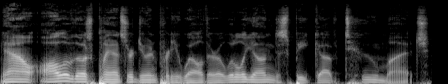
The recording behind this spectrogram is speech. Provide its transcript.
Now, all of those plants are doing pretty well. They're a little young to speak of too much.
